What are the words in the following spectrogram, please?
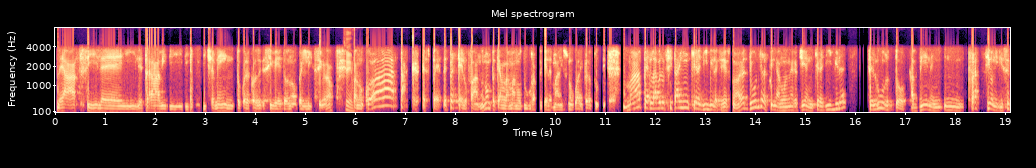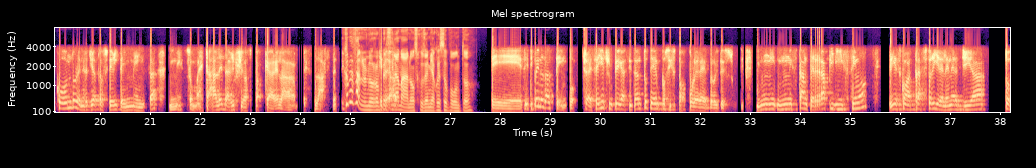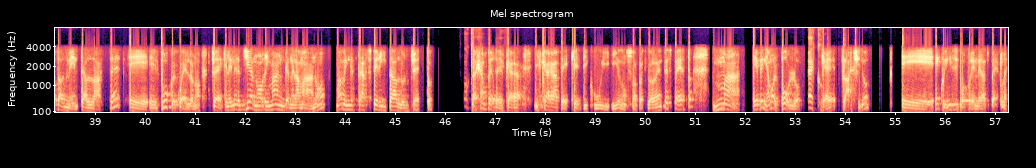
le assi, le, le travi di, di, di, cemento, quelle cose che si vedono bellissime, no? Sì. Fanno ah, tac, e spezza. E perché lo fanno? Non perché hanno la mano dura, perché le mani sono uguali per tutti, ma per la velocità incredibile che riescono a raggiungere, quindi hanno un'energia incredibile se l'urto avviene in, in, frazioni di secondo, l'energia trasferita è immensa, insomma è tale da riuscire a spaccare la, l'asse. E come fanno a non rompersi però, la mano, scusami, a questo punto? E, dipende dal tempo, cioè se io ci impiegassi tanto tempo si spappolerebbero i tessuti. In un, in un istante rapidissimo riescono a trasferire l'energia totalmente all'asse e, e, il trucco è quello, no? cioè che l'energia non rimanga nella mano ma venga trasferita all'oggetto. Okay. Lasciamo perdere il, cara- il karate, che, di cui io non sono particolarmente esperto, ma e veniamo al pollo, ecco. che è flaccido e, e, quindi si può prendere a sberle.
